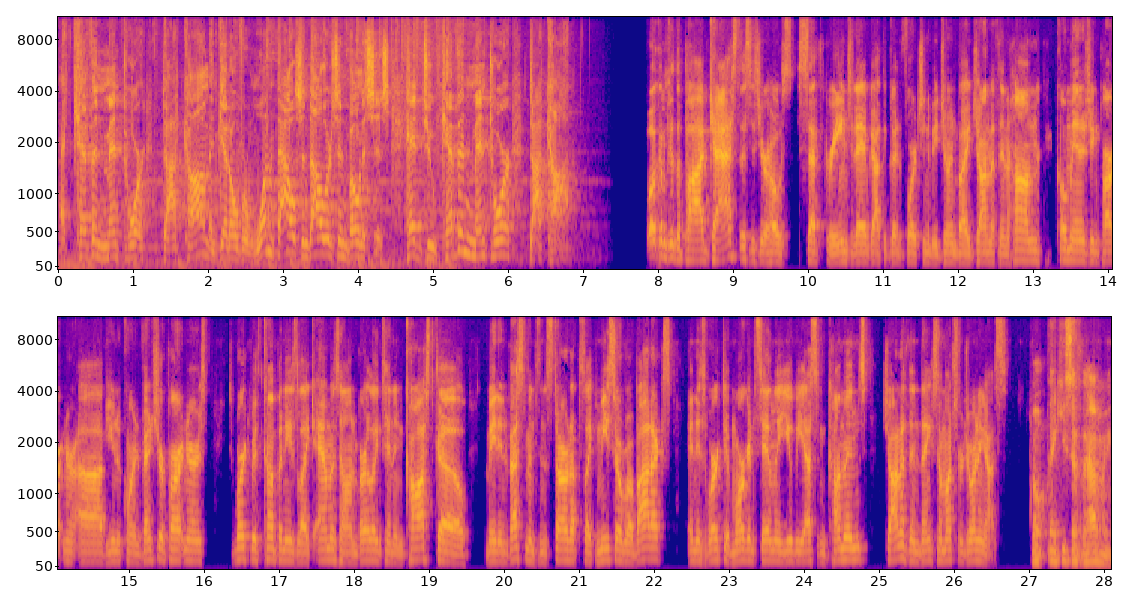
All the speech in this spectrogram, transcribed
at kevinmentor.com and get over $1,000 in bonuses. Head to kevinmentor.com. Welcome to the podcast. This is your host, Seth Green. Today, I've got the good fortune to be joined by Jonathan Hung, co managing partner of Unicorn Venture Partners. He's worked with companies like Amazon, Burlington, and Costco made investments in startups like Miso Robotics, and has worked at Morgan Stanley, UBS, and Cummins. Jonathan, thanks so much for joining us. Oh, thank you, Seth, for having me.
